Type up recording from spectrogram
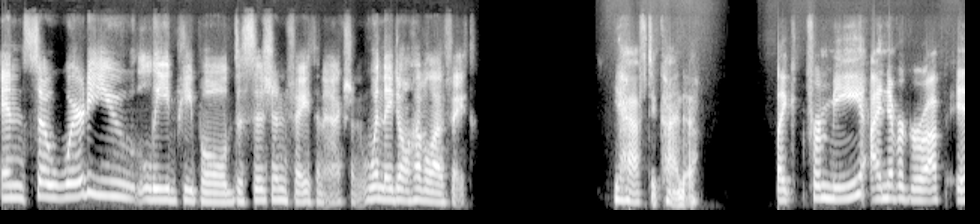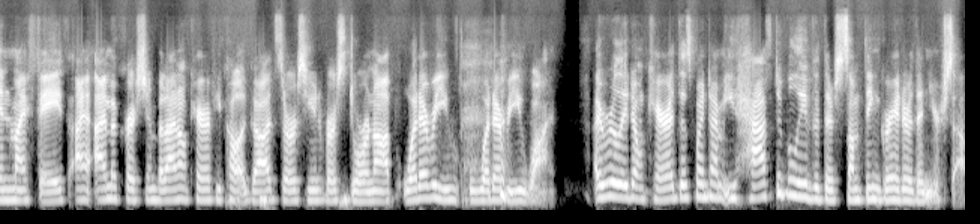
And so, where do you lead people decision, faith, and action when they don't have a lot of faith? You have to kind of like for me, I never grew up in my faith. I, I'm a Christian, but I don't care if you call it God, source, universe, doorknob, whatever you whatever you want. I really don't care at this point in time. You have to believe that there's something greater than yourself.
